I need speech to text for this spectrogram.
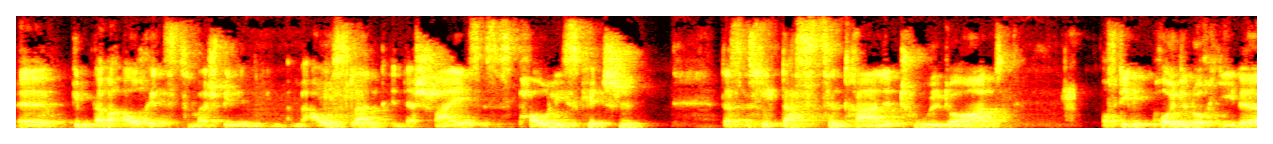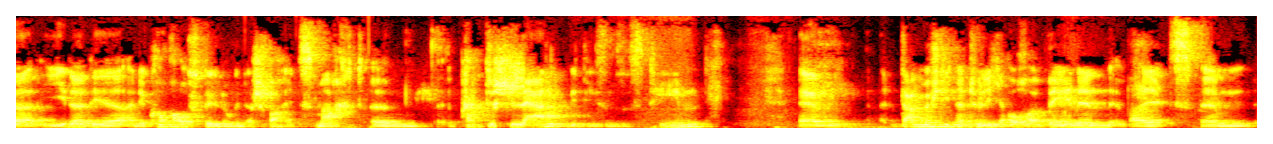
äh, gibt aber auch jetzt zum Beispiel in, im Ausland, in der Schweiz, ist es Pauli's Kitchen. Das ist so das zentrale Tool dort, auf dem heute noch jeder, jeder, der eine Kochausbildung in der Schweiz macht, ähm, praktisch lernt mit diesem System. Ähm, dann möchte ich natürlich auch erwähnen, weil es ähm,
